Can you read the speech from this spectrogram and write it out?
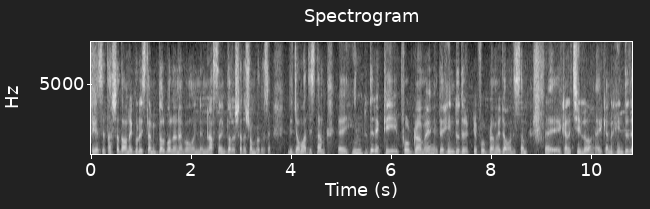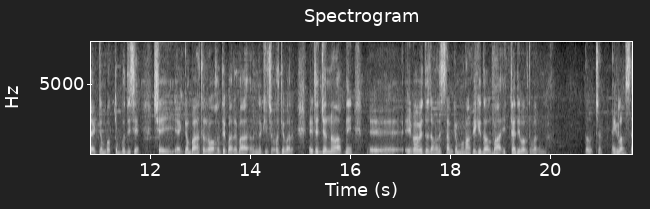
ঠিক আছে, তার সাথে অনেকগুলো ইসলামিক দল বলেন এবং অন্যান্য রাজনৈতিক দলের সাথে সম্পর্ক আছে। জামাত ইসলাম হিন্দুদের একটি প্রোগ্রামে এটা হিন্দুদের একটি প্রোগ্রামে জামাত ইসলাম এখানে ছিল, এখানে হিন্দুদের একজন বক্তব্য দিছে, সেই একজন ভারতের র হতে পারে বা অন্য কিছু হতে পারে। এটার জন্য আপনি এভাবে তো জামাত ইসলামকে মুনাফিকি দল বা ইত্যাদি বলতে পারেন না। এগুলো হচ্ছে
